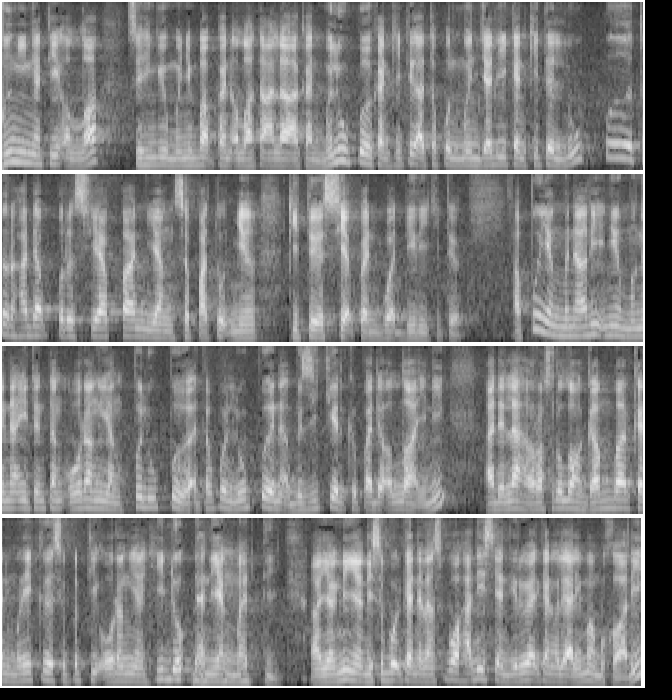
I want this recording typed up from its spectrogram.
mengingati Allah sehingga menyebabkan Allah Taala akan melupakan kita ataupun menjadikan kita lupa terhadap persiapan yang sepatutnya kita siapkan buat diri kita apa yang menariknya mengenai tentang orang yang pelupa ataupun lupa nak berzikir kepada Allah ini adalah Rasulullah gambarkan mereka seperti orang yang hidup dan yang mati. Ha, yang ni yang disebutkan dalam sebuah hadis yang diriwayatkan oleh Imam Bukhari.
